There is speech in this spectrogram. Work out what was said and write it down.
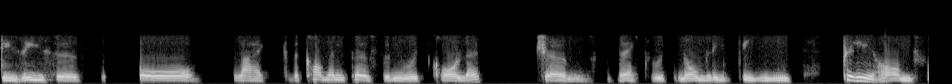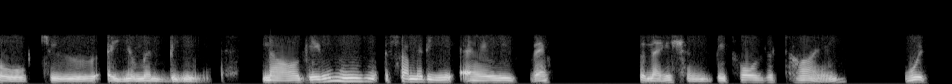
diseases or like the common person would call it, germs that would normally be pretty harmful to a human being. Now, giving somebody a vaccination before the time would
